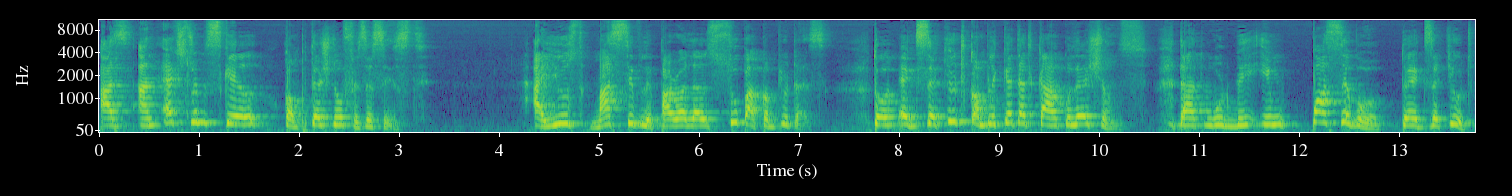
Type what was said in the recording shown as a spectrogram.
As an extreme scale computational physicist, I used massively parallel supercomputers to execute complicated calculations that would be impossible to execute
